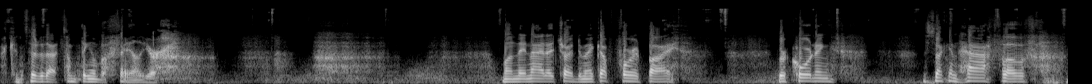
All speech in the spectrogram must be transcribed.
I consider that something of a failure. Monday night, I tried to make up for it by recording the second half of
